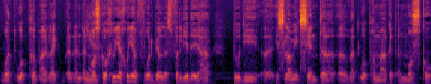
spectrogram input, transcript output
wat oop like in in, in Ja. Moskou goeie goeie voorbeeld is verlede jaar toe die uh, Islamic Center uh, wat oopgemaak het in Moskou.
